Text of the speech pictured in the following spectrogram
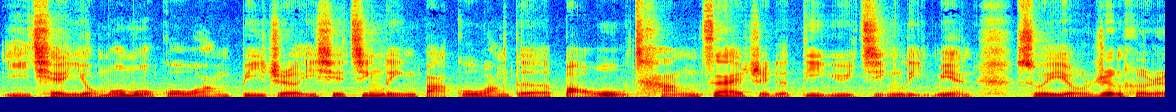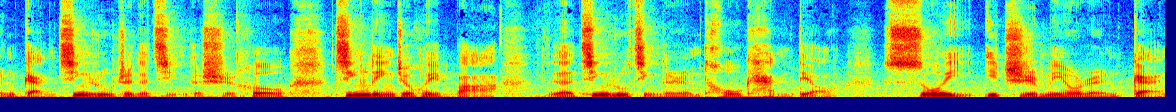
以前有某某国王逼着一些精灵把国王的宝物藏在这个地狱井里面，所以有任何人敢进入这个井的时候，精灵就会把呃进入井的人头砍掉，所以一直没有有人敢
